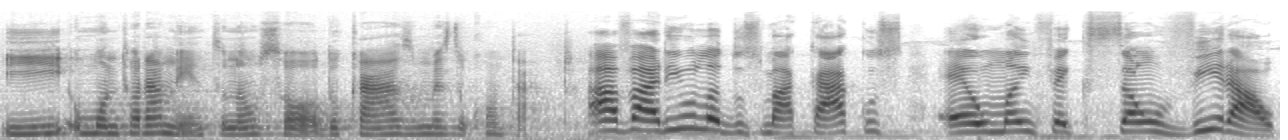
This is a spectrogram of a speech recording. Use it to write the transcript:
e o monitoramento não só do caso, mas do contato. A varíola dos macacos é uma infecção viral.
